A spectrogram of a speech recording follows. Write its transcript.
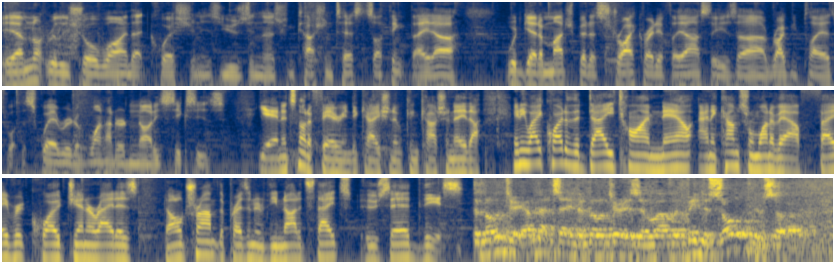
Yeah, I'm not really sure why that question is used in those concussion tests. I think they uh, would get a much better strike rate if they asked these uh, rugby players what the square root of 196 is. Yeah, and it's not a fair indication of concussion either. Anyway, quote of the day time now, and it comes from one of our favourite quote generators, Donald Trump, the President of the United States, who said this The military, I'm not saying the military is in love with me, the soldiers are.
